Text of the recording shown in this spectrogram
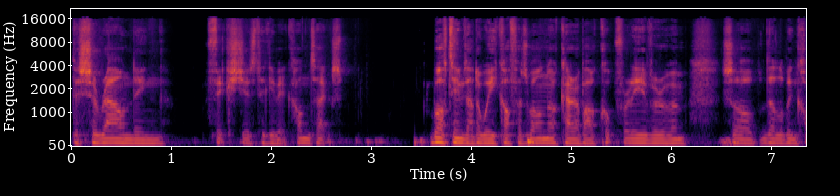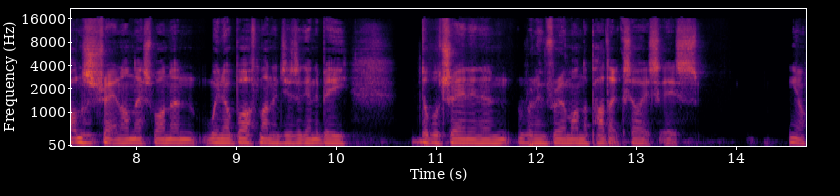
the surrounding fixtures to give it context both teams had a week off as well, no Carabao Cup for either of them. So they'll have been concentrating on this one, and we know both managers are going to be double training and running through them on the paddock. So it's it's you know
